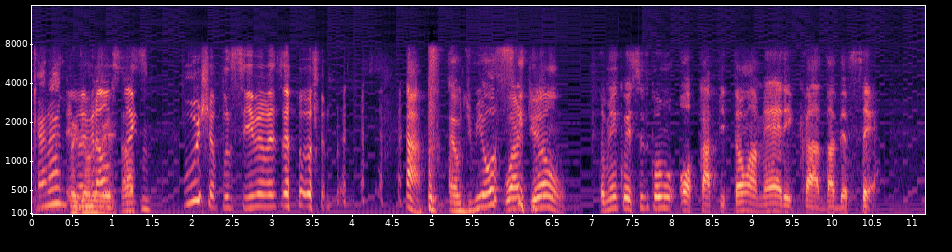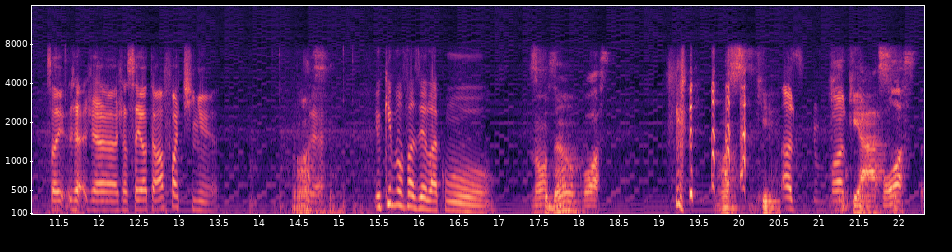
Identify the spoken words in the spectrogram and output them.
Caralho. Ele vai virar o mais puxa possível, mas eu. Ah, é o Jimmy Olsen. Guardião, também conhecido como o Capitão América da DC. Já, já, já saiu até uma fotinha. Nossa. E o que vão fazer lá com o. Nossa, Escudão? bosta. Nossa, que, Nossa, que que, foda. que aço. Bosta.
